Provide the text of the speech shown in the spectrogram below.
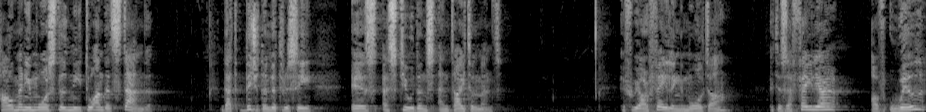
how many more still need to understand that digital literacy is a student's entitlement. If we are failing in Malta, it is a failure of will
